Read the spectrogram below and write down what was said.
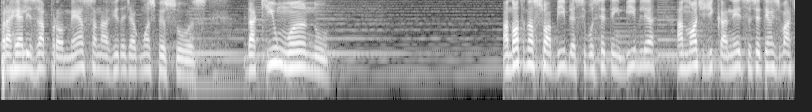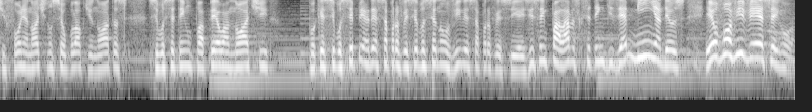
para realizar promessa na vida de algumas pessoas. Daqui um ano, Anota na sua Bíblia, se você tem Bíblia, anote de caneta, se você tem um smartphone, anote no seu bloco de notas, se você tem um papel, anote, porque se você perder essa profecia, você não vive essa profecia. Existem palavras que você tem que dizer, é minha, Deus, eu vou viver, Senhor.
